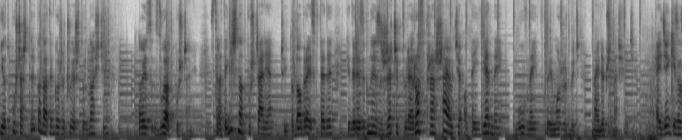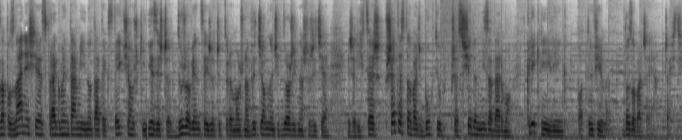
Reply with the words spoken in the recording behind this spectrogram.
i odpuszczasz tylko dlatego, że czujesz trudności, to jest złe odpuszczenie. Strategiczne odpuszczanie, czyli to dobre, jest wtedy, kiedy rezygnujesz z rzeczy, które rozpraszają cię o tej jednej głównej, w której możesz być najlepszy na świecie. Hej, dzięki za zapoznanie się z fragmentami notatek z tej książki. Jest jeszcze dużo więcej rzeczy, które można wyciągnąć i wdrożyć w nasze życie. Jeżeli chcesz przetestować BookTube przez 7 dni za darmo, kliknij link pod tym filmem. Do zobaczenia. Cześć.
